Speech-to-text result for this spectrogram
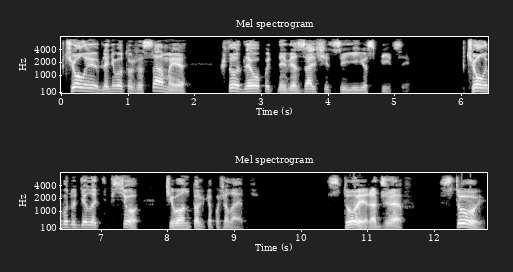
Пчелы для него то же самое, что для опытной вязальщицы ее спицы. Пчелы будут делать все, чего он только пожелает. — Стой, Раджав, стой!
